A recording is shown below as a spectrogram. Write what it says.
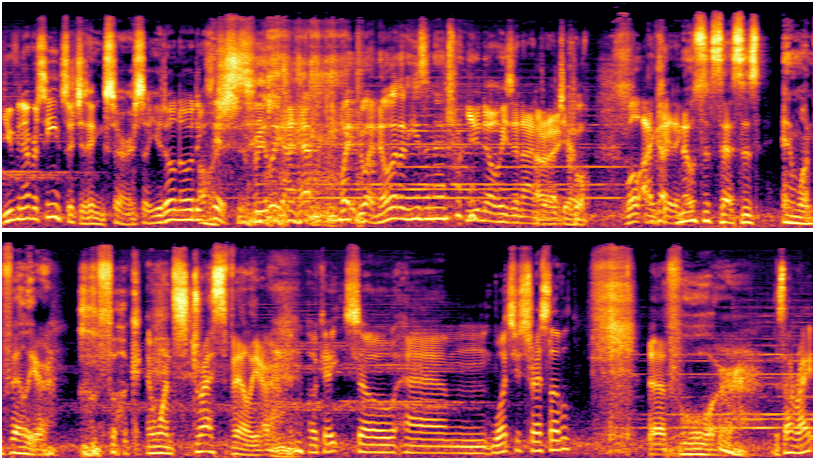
you've never seen such a thing, sir, so you don't know it exists. really? I have, wait, do I know that he's an android? You know he's an All android, right, yeah. cool. Well, I I'm got kidding. no successes and one failure, Oh, fuck. and one stress failure. Okay, so um, what's your stress level? Uh, four. Is that right?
